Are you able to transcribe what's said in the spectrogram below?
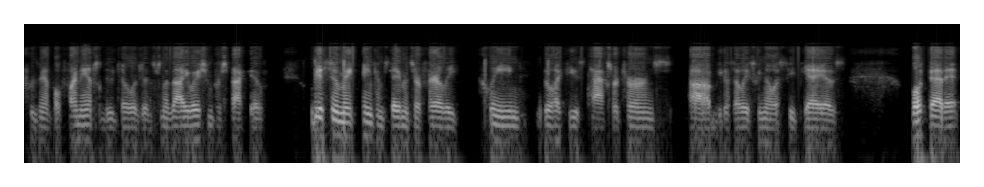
for example, financial due diligence from a valuation perspective, we assume income statements are fairly clean. We like to use tax returns uh, because at least we know a CPA has looked at it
